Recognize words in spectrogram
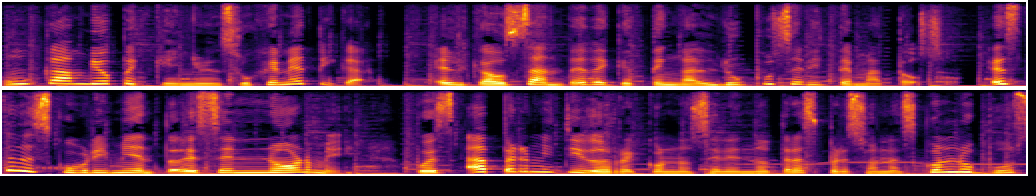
un cambio pequeño en su genética, el causante de que tenga lupus eritematoso. Este descubrimiento es enorme, pues ha permitido reconocer en otras personas con lupus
